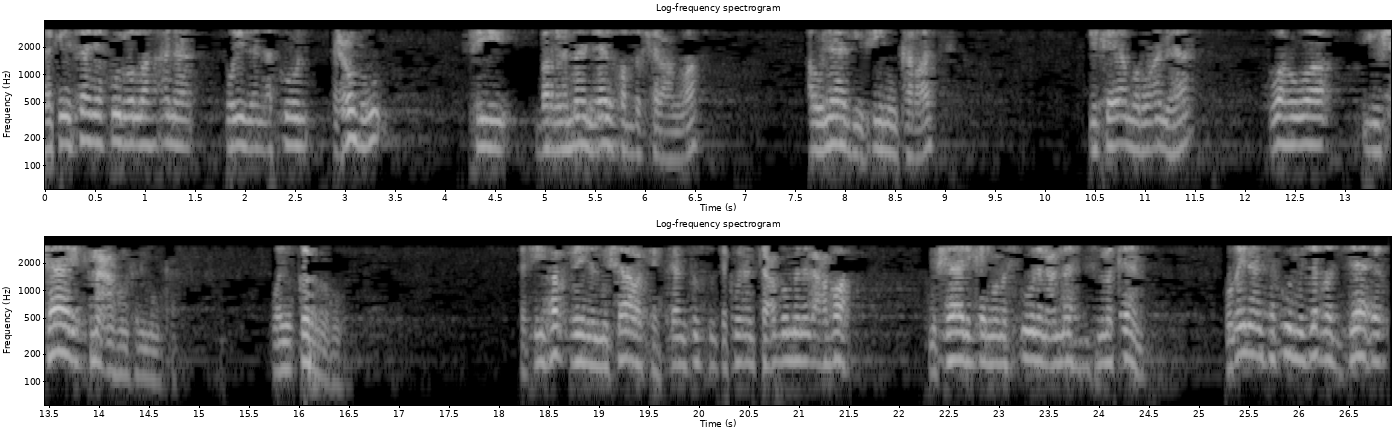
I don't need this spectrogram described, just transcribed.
لكن إنسان يقول والله أنا أريد أن أكون عضو في برلمان لا يطبق شرع الله أو نادي في منكرات لكي يأمر وأنهى وهو يشارك معهم في المنكر ويقره. ففي فرق بين المشاركة كان تكون أنت عضو من الأعضاء مشاركا ومسؤولا عما يحدث في المكان وبين أن تكون مجرد زائر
